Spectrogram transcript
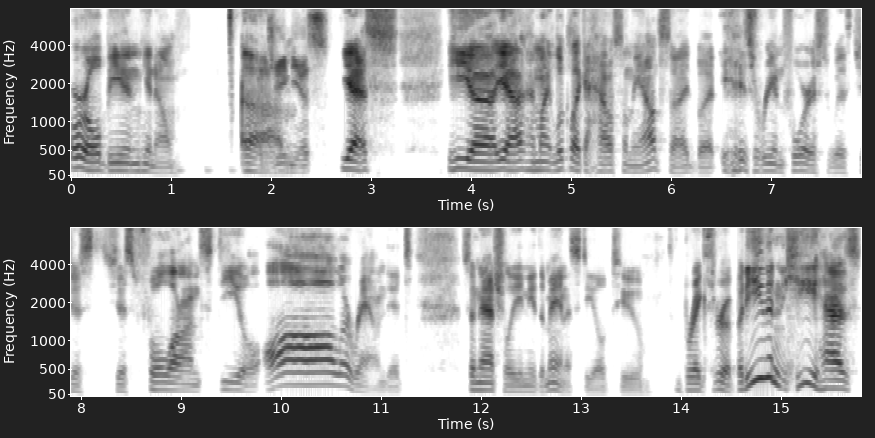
Earl being you know um, genius. Yes. He uh yeah, it might look like a house on the outside, but it is reinforced with just just full on steel all around it. So naturally you need the man of steel to break through it. But even he has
